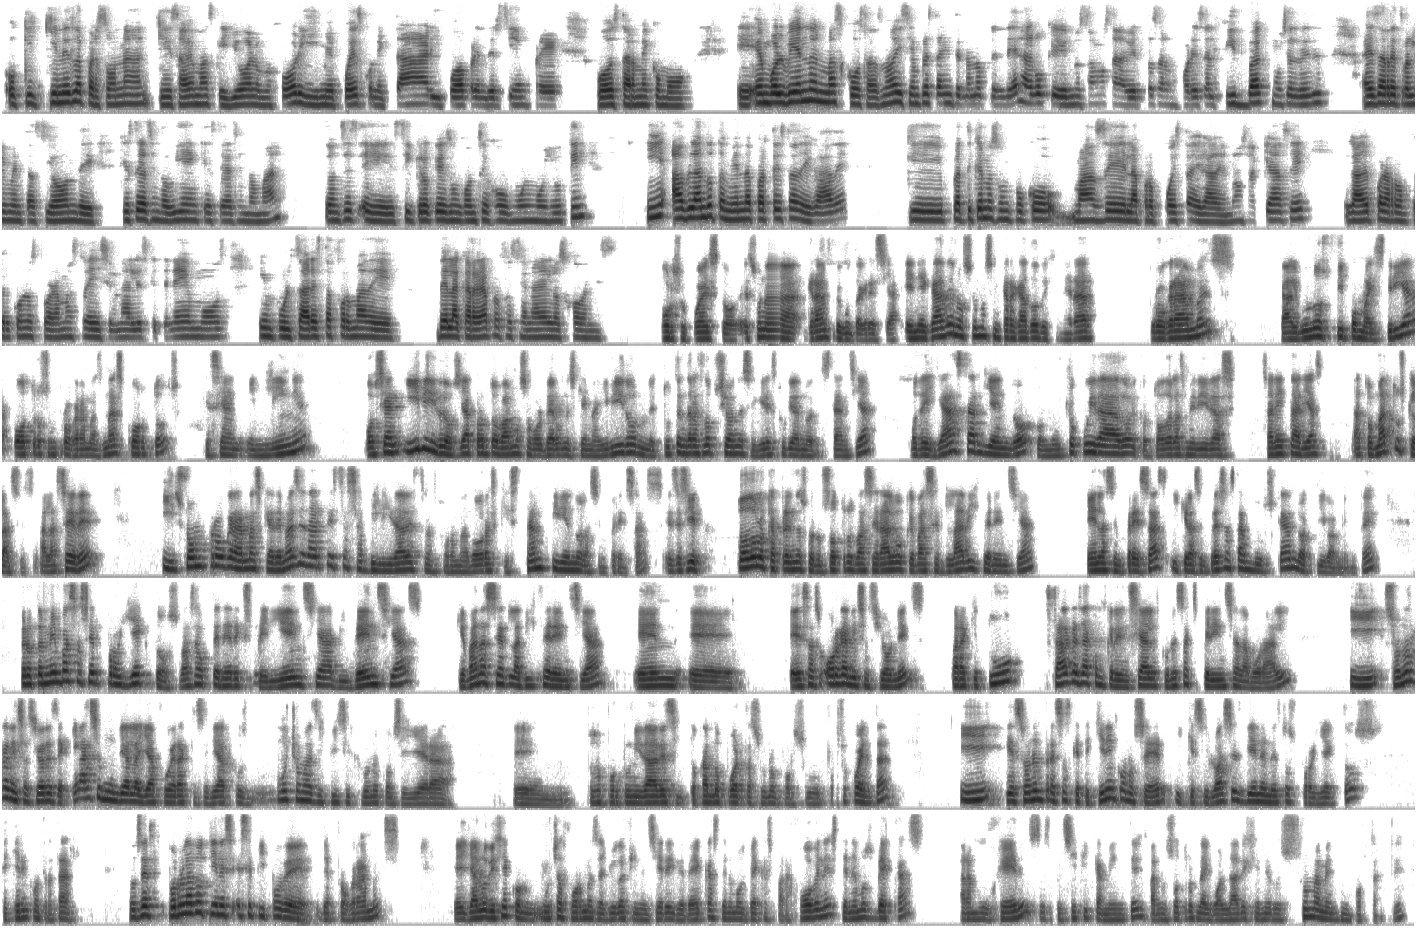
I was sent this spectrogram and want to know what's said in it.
o que quién es la persona que sabe más que yo a lo mejor y me puedes conectar y puedo aprender siempre, puedo estarme como eh, envolviendo en más cosas, ¿no? Y siempre estar intentando aprender, algo que no estamos tan abiertos a lo mejor es al feedback muchas veces, a esa retroalimentación de qué estoy haciendo bien, qué estoy haciendo mal. Entonces, eh, sí creo que es un consejo muy, muy útil. Y hablando también la parte esta de GADE, que platícanos un poco más de la propuesta de GADE, ¿no? O sea, ¿qué hace GADE para romper con los programas tradicionales que tenemos, impulsar esta forma de, de la carrera profesional en los jóvenes? Por supuesto, es una gran pregunta, Grecia. En EGADE nos hemos encargado de generar programas, algunos tipo maestría, otros son programas más cortos, que sean en línea o sean híbridos. Ya pronto vamos a volver a un esquema híbrido donde tú tendrás la opción de seguir estudiando a distancia o de ya estar yendo con mucho cuidado y con todas las medidas sanitarias a tomar tus clases a la sede. Y son programas que además de darte estas habilidades transformadoras que están pidiendo las empresas, es decir, todo lo que aprendas con nosotros va a ser algo que va a hacer la diferencia en las empresas y que las empresas están buscando activamente, pero también vas a hacer proyectos, vas a obtener experiencia, vivencias que van a hacer la diferencia en eh, esas organizaciones para que tú salgas ya con credenciales, con esa experiencia laboral. Y son organizaciones de clase mundial allá afuera que sería pues mucho más difícil que uno consiguiera eh, pues, oportunidades y tocando puertas uno por su, por su cuenta, y que son empresas que te quieren conocer y que si lo haces bien en estos proyectos, te quieren contratar. Entonces, por un lado tienes ese tipo de programas, eh, ya lo dije, con muchas formas de ayuda financiera y de becas. Tenemos becas para jóvenes, tenemos becas para mujeres específicamente. Para nosotros la igualdad de género es sumamente importante.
